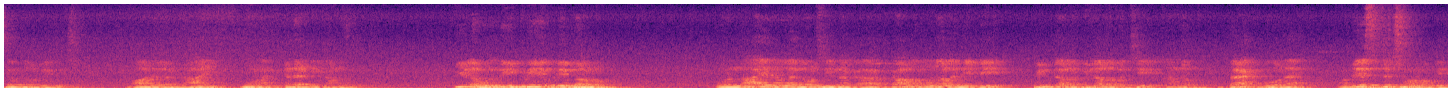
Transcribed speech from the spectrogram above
சிவத்தில் போய் தேய்ச்சி மாடு நாய் பூனை எதை காமிச்சு கீழே விழுந்து இப்படியும் இப்படியே ஒரு நாயை நல்லா கவனிச்சீங்கன்னாக்கா காலை முன்னால் நீட்டி பின்காலை பின்னால வச்சு அந்த பேக் போனை அப்படியே ஸ்டிச் பண்ணும் அப்படியே.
